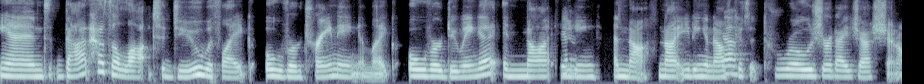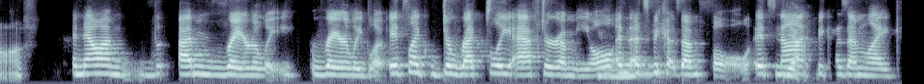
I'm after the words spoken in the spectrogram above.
And that has a lot to do with like overtraining and like overdoing it and not Yeah. eating enough, not eating enough Yeah. because it throws your digestion off. And now I'm, I'm rarely, rarely bloat. It's like directly after a meal. Mhm. And that's because I'm full. It's not Yeah. because I'm like,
